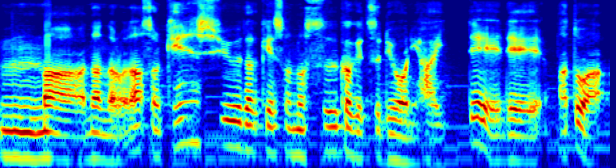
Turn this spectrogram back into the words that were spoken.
うん、まあ、なんだろうな、その研修だけその数ヶ月寮に入って、で、あとは、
